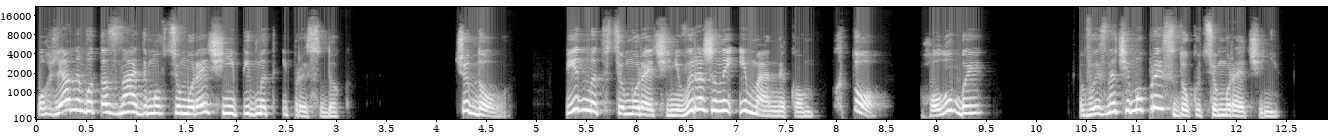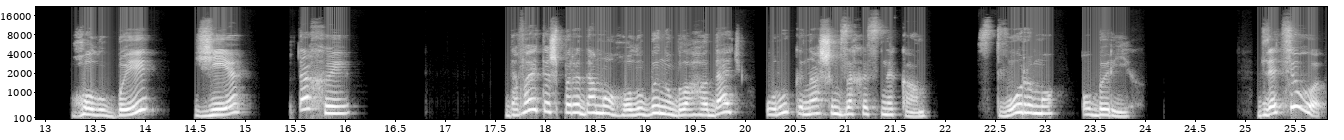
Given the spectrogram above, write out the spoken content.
Поглянемо та знайдемо в цьому реченні підмет і присудок. Чудово! Підмет в цьому реченні виражений іменником. Хто? Голуби. Визначимо присудок у цьому реченні. Голуби є птахи. Давайте ж передамо голубину благодать у руки нашим захисникам. Створимо оберіг. Для цього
